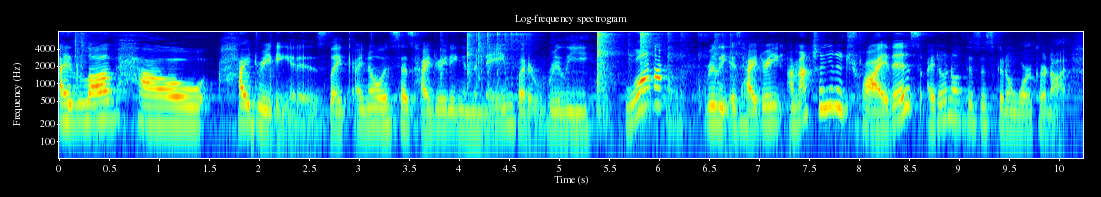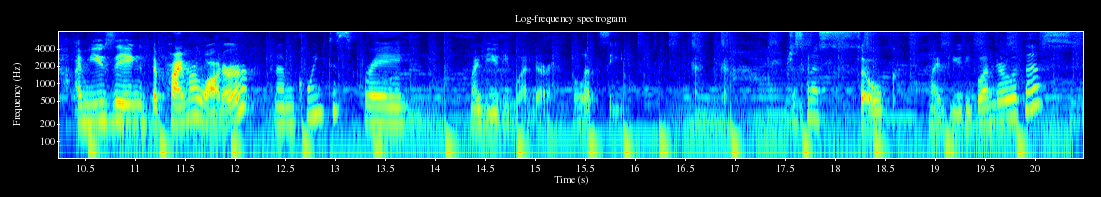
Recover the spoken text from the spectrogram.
I love how hydrating it is. Like I know it says hydrating in the name, but it really, wah, really is hydrating. I'm actually gonna try this. I don't know if this is gonna work or not. I'm using the primer water and I'm going to spray my beauty blender. Let's see. I'm just gonna soak my beauty blender with this.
